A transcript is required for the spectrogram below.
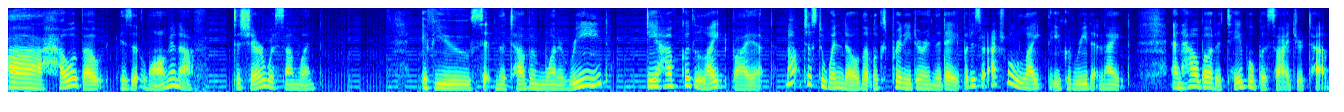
Uh, how about is it long enough to share with someone? If you sit in the tub and want to read, do you have good light by it? Not just a window that looks pretty during the day, but is there actual light that you can read at night? And how about a table beside your tub?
